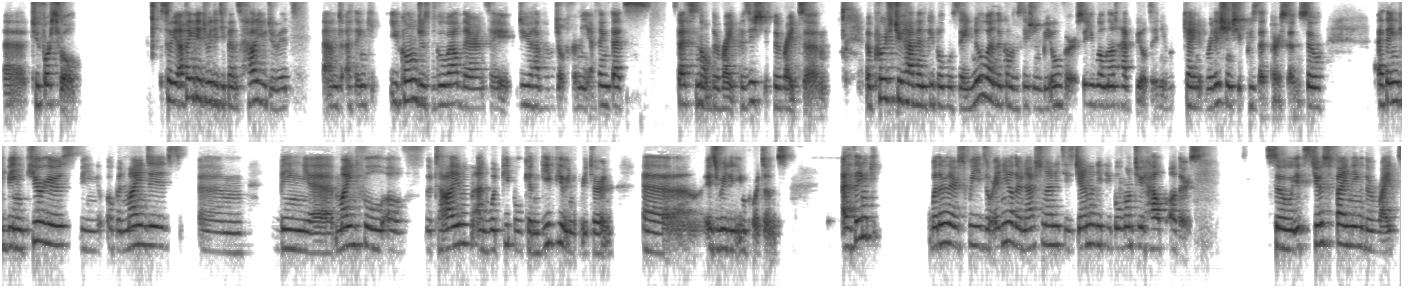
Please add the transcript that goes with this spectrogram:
uh, too forceful so yeah, I think it really depends how you do it, and I think you can't just go out there and say, "Do you have a job for me?" I think that's that's not the right position, the right um, approach to have, and people will say no, and the conversation will be over. So you will not have built any kind of relationship with that person. So I think being curious, being open-minded, um, being uh, mindful of the time and what people can give you in return uh, is really important. I think whether they're Swedes or any other nationalities, generally people want to help others. So it's just finding the right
